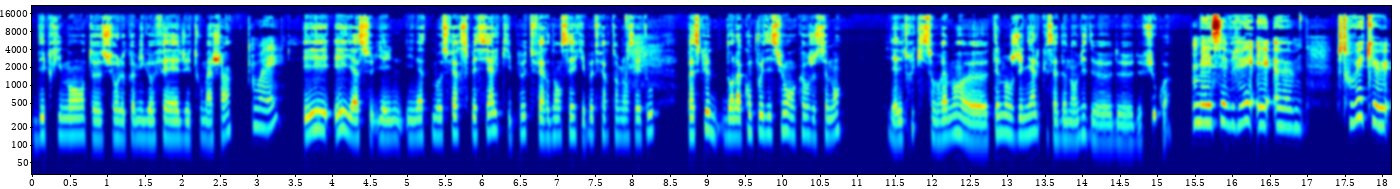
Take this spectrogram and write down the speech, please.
déprimante euh, sur le coming of age et tout machin. Ouais. Et et il y a ce, il y a une, une atmosphère spéciale qui peut te faire danser, qui peut te faire t'ambiancer et tout, parce que dans la composition encore justement, il y a des trucs qui sont vraiment euh, tellement géniaux que ça donne envie de de, de quoi. Mais c'est vrai, et euh, je trouvais que,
